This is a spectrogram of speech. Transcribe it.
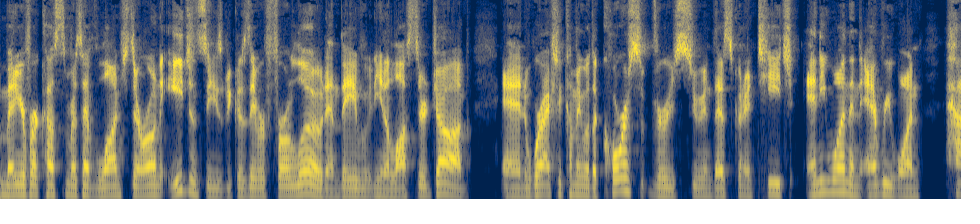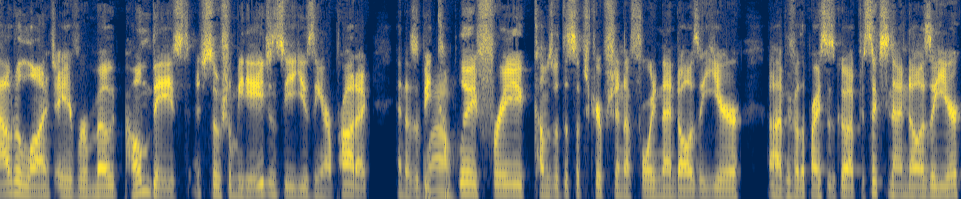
Many of our customers have launched their own agencies because they were furloughed and they you know lost their job. And we're actually coming with a course very soon that's going to teach anyone and everyone how to launch a remote home-based social media agency using our product and this will be wow. completely free. Comes with a subscription of forty nine dollars a year uh, before the prices go up to sixty nine dollars a year.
